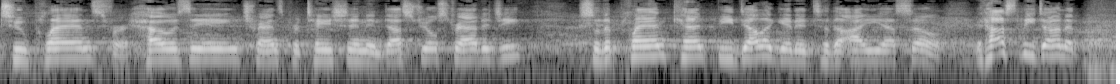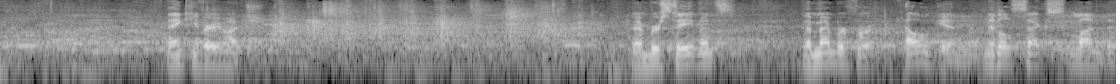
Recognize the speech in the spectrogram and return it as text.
to plans for housing, transportation, industrial strategy, so the plan can't be delegated to the IESO. It has to be done at... Thank you very much. Member statements. The member for Elgin, Middlesex, London.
